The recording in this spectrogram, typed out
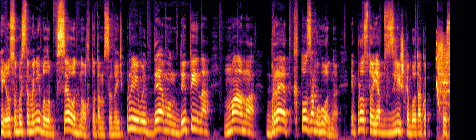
І особисто мені було б все одно, хто там сидить: привид, демон, дитина, мама, бред, хто завгодно. І просто я б з ліжка б отак от щось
